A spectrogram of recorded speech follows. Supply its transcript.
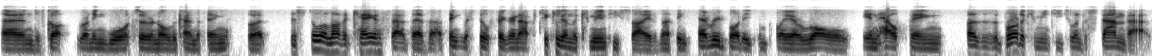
and have got running water and all the kind of things. But there's still a lot of chaos out there that I think we're still figuring out, particularly on the community side. And I think everybody can play a role in helping us as a broader community to understand that.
